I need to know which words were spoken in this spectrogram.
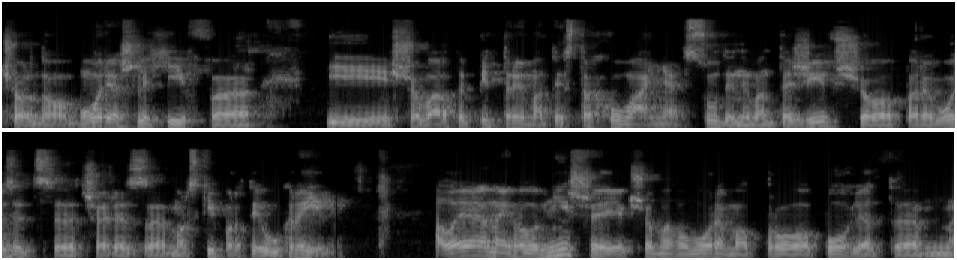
Чорного моря шляхів, і що варто підтримати страхування суден і вантажів, що перевозяться через морські порти України. Але найголовніше, якщо ми говоримо про погляд ем,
